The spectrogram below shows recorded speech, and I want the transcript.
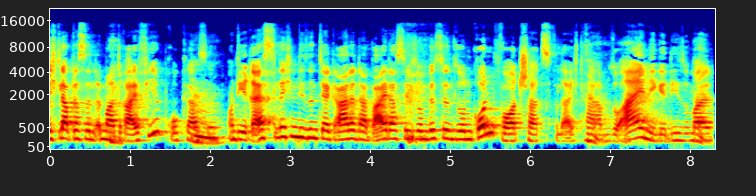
Ich glaube, das sind immer drei, vier pro Klasse. Mhm. Und die restlichen, die sind ja gerade dabei, dass sie so ein bisschen so einen Grundwortschatz vielleicht haben. So einige, die so mal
